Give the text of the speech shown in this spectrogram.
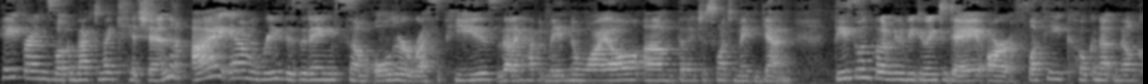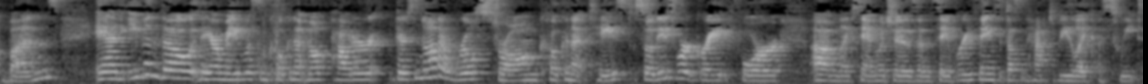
Hey friends, welcome back to my kitchen. I am revisiting some older recipes that I haven't made in a while um, that I just want to make again. These ones that I'm gonna be doing today are fluffy coconut milk buns. And even though they are made with some coconut milk powder, there's not a real strong coconut taste. So these work great for um, like sandwiches and savory things. It doesn't have to be like a sweet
